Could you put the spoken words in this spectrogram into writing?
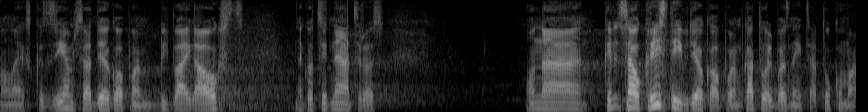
man liekas, ka Ziemassvētku dievkalpojumu bija baigi augsts. Neko citu neatceros. Un uh, savu kristību dievkalpojumu katoļu baznīcā Tukumā.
